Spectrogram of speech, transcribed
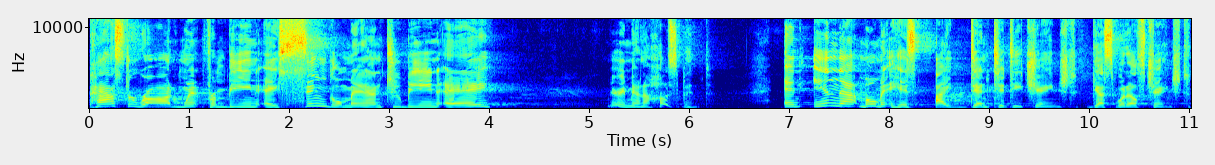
Pastor Rod went from being a single man to being a married man, a husband. And in that moment, his identity changed. Guess what else changed?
